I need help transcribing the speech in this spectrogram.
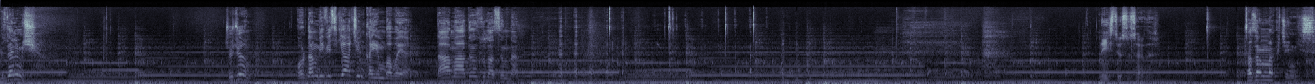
Güzelmiş. Çocuğum, oradan bir viski açın kayınbabaya. Damadın zulasından. İstiyorsun Serdar? Kazanmak Cengiz.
